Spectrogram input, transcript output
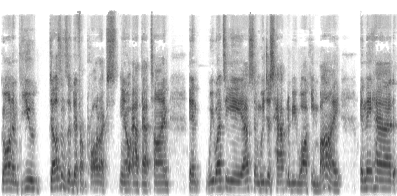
gone and viewed dozens of different products you know at that time. And we went to eas and we just happened to be walking by and they had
